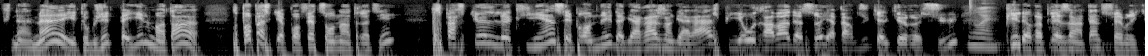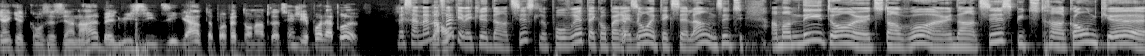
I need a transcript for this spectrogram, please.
Finalement, il est obligé de payer le moteur. C'est pas parce qu'il n'a pas fait son entretien. C'est parce que le client s'est promené de garage en garage, puis au travers de ça, il a perdu quelques reçus. Ouais. Puis le représentant du fabricant, qui est le concessionnaire, ben lui, il s'est dit, regarde, t'as pas fait ton entretien, j'ai pas la preuve. Ben, c'est la même Non. affaire qu'avec le dentiste. Là. Pour vrai, ta comparaison est excellente. Tu sais, tu, à un moment donné, toi, euh, tu t'en vas à un dentiste, puis tu te rends compte que euh,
